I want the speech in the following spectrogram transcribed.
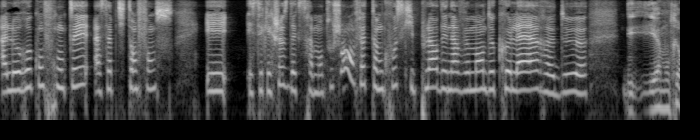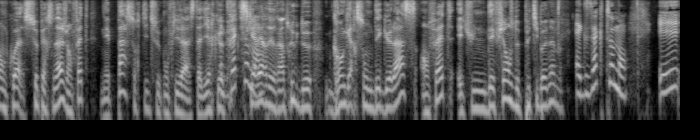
à le reconfronter à sa petite enfance et et c'est quelque chose d'extrêmement touchant en fait Tom Cruise qui pleure d'énervement, de colère, de et, et à montrer en quoi ce personnage en fait n'est pas sorti de ce conflit-là. C'est-à-dire que Exactement. ce qui a l'air d'être un truc de grand garçon dégueulasse, en fait, est une défiance de petit bonhomme. Exactement. Et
